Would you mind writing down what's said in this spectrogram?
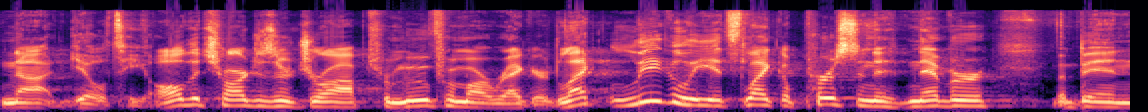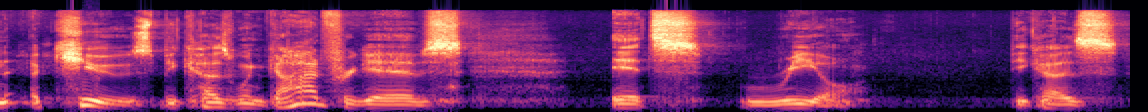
not guilty. All the charges are dropped, removed from our record. Like, legally, it's like a person had never been accused because when God forgives, it's real because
